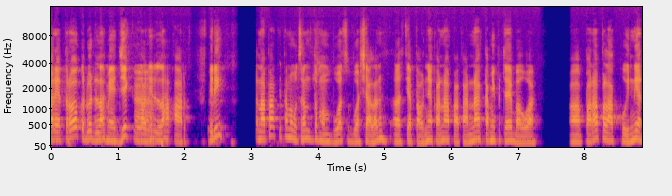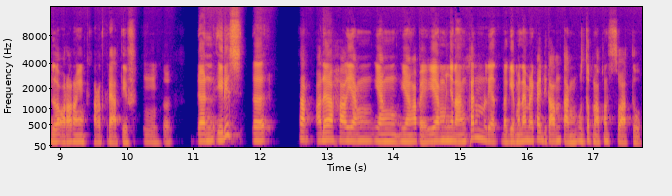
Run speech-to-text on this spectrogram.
retro, kedua adalah magic, tahun ini adalah art. Jadi kenapa kita memutuskan untuk membuat sebuah challenge uh, setiap tahunnya? Karena apa? Karena kami percaya bahwa uh, para pelaku ini adalah orang-orang yang sangat kreatif. Hmm. dan iris sang- ada hal yang yang yang apa ya yang menyenangkan melihat bagaimana mereka ditantang untuk melakukan sesuatu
